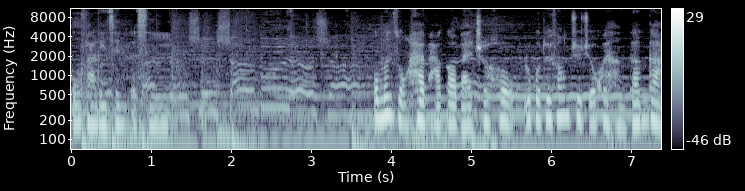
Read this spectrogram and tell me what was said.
无法理解你的心意。我们总害怕告白之后，如果对方拒绝会很尴尬，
